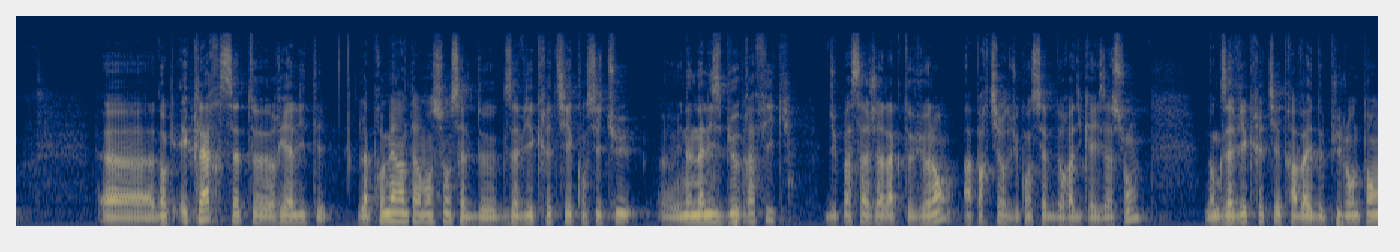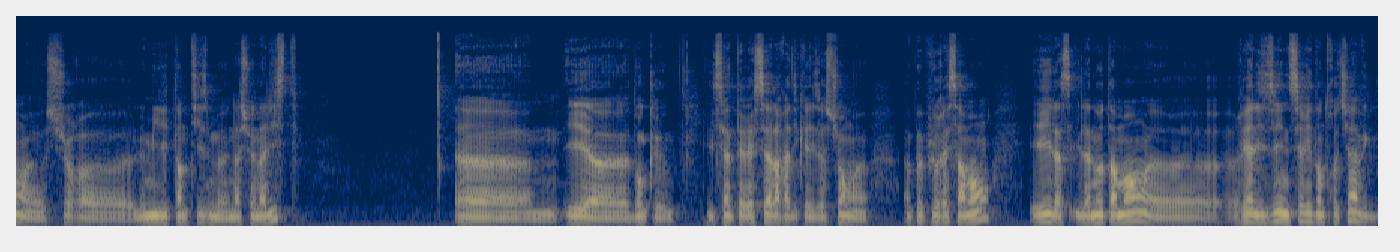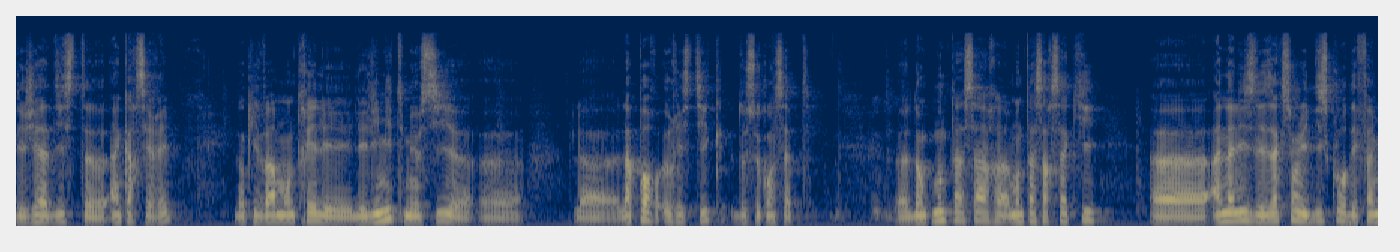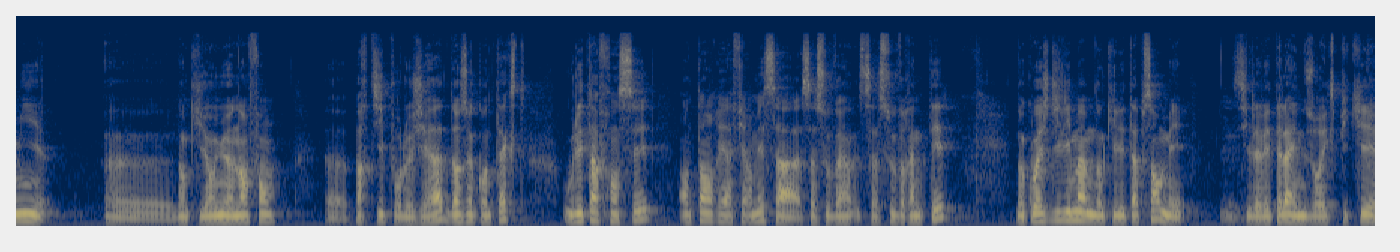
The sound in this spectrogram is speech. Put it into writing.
donc éclairent cette réalité. La première intervention, celle de Xavier Crétier, constitue une analyse biographique du passage à l'acte violent à partir du concept de radicalisation. Donc Xavier Chrétier travaille depuis longtemps euh, sur euh, le militantisme nationaliste. Euh, et donc il s'est intéressé à la radicalisation un peu plus récemment et il a, notamment réalisé une série d'entretiens avec des djihadistes incarcérés. Donc il va montrer les, limites mais aussi l'apport heuristique de ce concept. Donc Montassar, Montassar Saki analyse les actions et les discours des familles donc, qui ont eu un enfant parti pour le djihad dans un contexte où l'État français entend réaffirmer sa, souveraineté. Donc Wajdi l'imam, donc il est absent, mais s'il avait été là, il nous aurait expliqué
